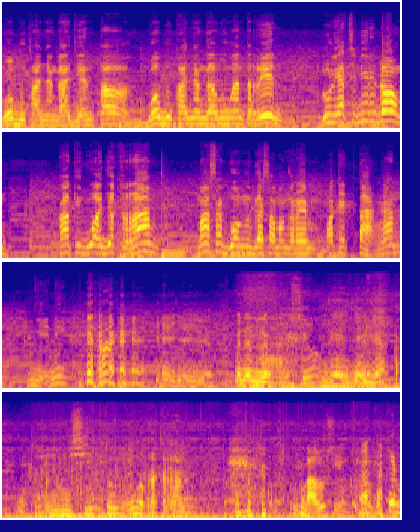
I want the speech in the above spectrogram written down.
Gue bukannya nggak gentle, gue bukannya nggak mau nganterin. Lu lihat sendiri dong, kaki gue aja kram. Masa gue ngegas sama ngerem pakai tangan begini? Iya, iya, iya. Bener dulu. Iya, iya, iya. Yang di situ, lu nggak pernah kram. Lupa lu sih yang Kim,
